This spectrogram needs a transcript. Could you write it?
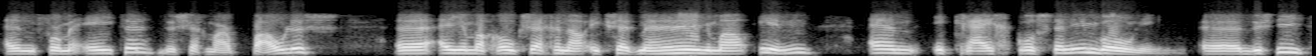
En voor mijn eten, dus zeg maar Paulus. en je mag ook zeggen: Nou, ik zet me helemaal in en ik krijg kost en inwoning. dus die,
